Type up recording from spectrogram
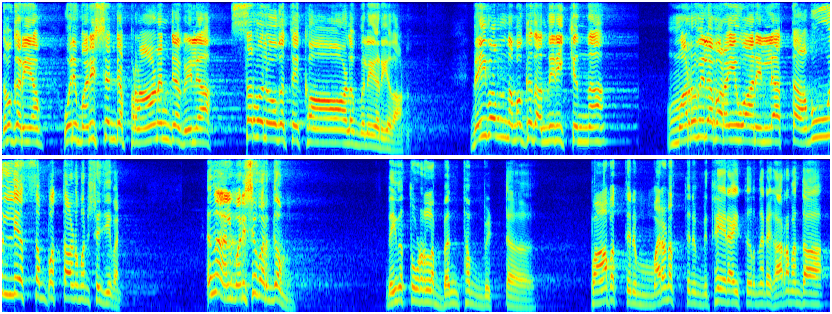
നമുക്കറിയാം ഒരു മനുഷ്യന്റെ പ്രാണന്റെ വില സർവലോകത്തെക്കാളും വിലയേറിയതാണ്. ദൈവം നമുക്ക് തന്നിരിക്കുന്ന മറുവില പറയുവാനില്ലാത്ത അമൂല്യ സമ്പത്താണ് മനുഷ്യജീവൻ. എന്നാൽ മനുഷ്യവർഗം ദൈവത്തോടുള്ള ബന്ധം വിട്ട് പാപത്തിനും മരണത്തിനും വിധേയരായി തീർന്നതിന്റെ കാരണം എന്താ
